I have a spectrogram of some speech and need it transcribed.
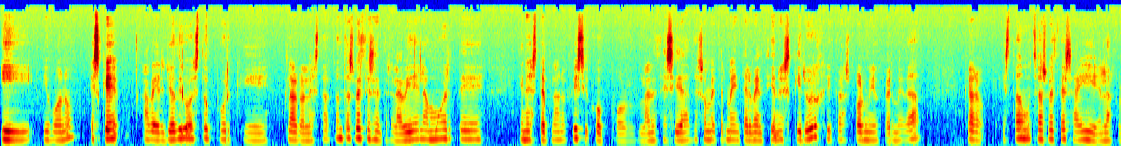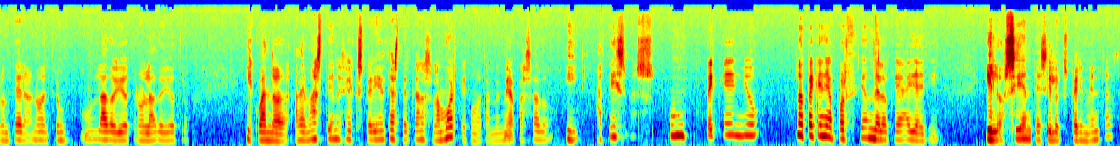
Y, y, bueno, es que, a ver, yo digo esto porque, claro, al estar tantas veces entre la vida y la muerte en este plano físico por la necesidad de someterme a intervenciones quirúrgicas por mi enfermedad, claro, he estado muchas veces ahí en la frontera, ¿no? Entre un, lado y otro, un lado y otro. Y cuando además tienes experiencias cercanas a la muerte, como también me ha pasado, y atisbas un pequeño, una pequeña porción de lo que hay allí, y lo sientes y lo experimentas,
